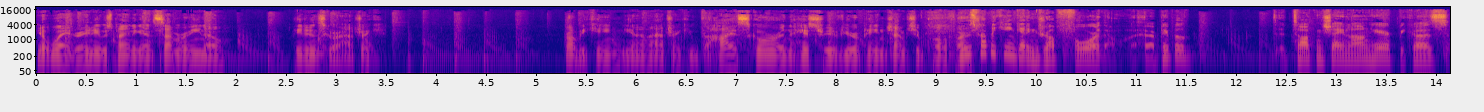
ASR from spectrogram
You know, Wayne Rooney was playing against San Marino. He didn't score a hat trick. Robbie Keane, you know, hat trick, the highest scorer in the history of European Championship qualifiers. Who's Robbie Keane getting dropped for, though? Are people talking Shane Long here? Because,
